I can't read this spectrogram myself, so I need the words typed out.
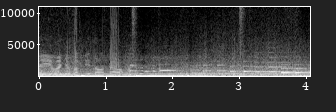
Naiwan yung bag Toto.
